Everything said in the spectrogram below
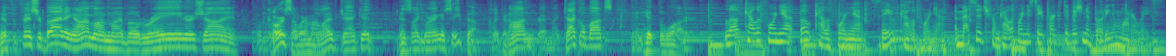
If the fish are biting, I'm on my boat, rain or shine. Of course, I wear my life jacket. It's like wearing a seatbelt. Clip it on, grab my tackle box, and hit the water. Love California, Boat California, Save California. A message from California State Parks Division of Boating and Waterways.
